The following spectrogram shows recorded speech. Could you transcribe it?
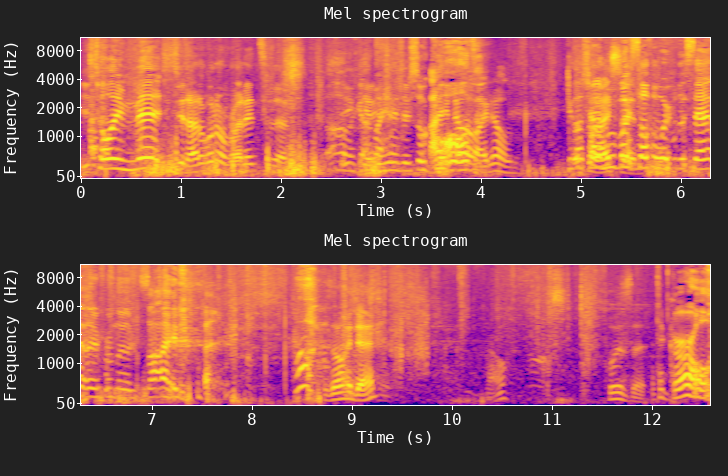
You totally missed, dude. I don't want to run into them. Oh my god, my hands are so I know. cold. I know. Dude, I was That's what trying I to move said. myself away from the sand, from the side. Is that my dad? No. Who is that? It's a girl.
